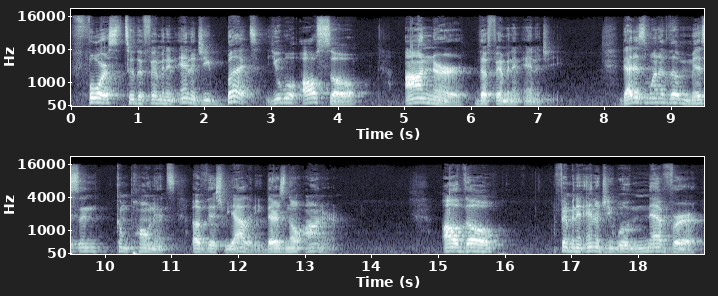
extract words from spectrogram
force to the feminine energy, but you will also honor the feminine energy. That is one of the missing components of this reality. There's no honor. Although feminine energy will never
